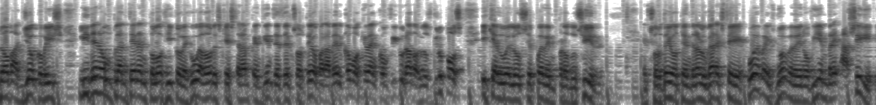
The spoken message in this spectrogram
Novak Djokovic lidera un plantel antológico de jugadores que estarán pendientes del sorteo para ver cómo quedan configurados los grupos y qué duelos se pueden producir. El sorteo tendrá lugar este jueves 9 de noviembre, así.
